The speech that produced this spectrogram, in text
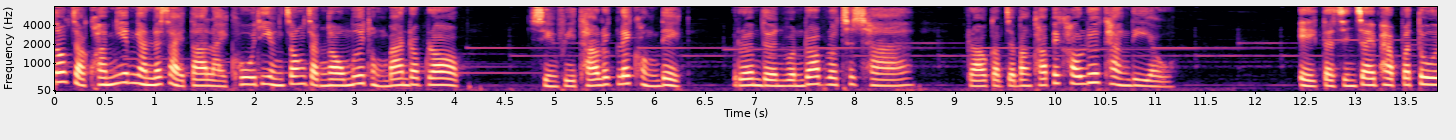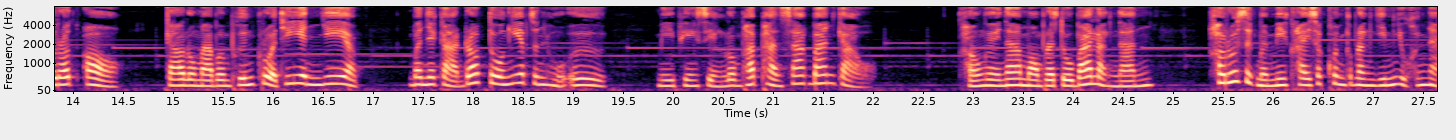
นอกจากความเงียบงันและสายตาหลายคู่ที่ยังจ้องจากเงามืดของบ้านรอบๆ เสียงฝีเท้าเล็กๆของเด็ก เริ่มเดินวนรอบรถช้าๆราวกับจะบังคับให้เขาเลือกทางเดียว เอกตัดสินใจผลักประตูรถออกก้าวลงมาบนพื้นกรวดที่เย็นเยียบ บรรยากาศรอบตัวเงียบจนหูอื้อมีเพียงเสียงลมพัดผ่านซากบ้านเก่า เขาเงยหน้ามองประตูบ้านหลังนั้น เขารู้สึกเหมือนมีใครสักคนกำลังยิ้มอยู่ข้างใน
